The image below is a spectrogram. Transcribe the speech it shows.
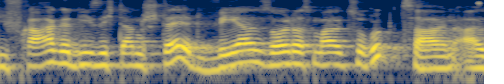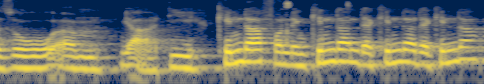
die Frage, die sich dann stellt, wer soll das mal zurückzahlen? Also ähm, ja, die Kinder von den Kindern, der Kinder, der Kinder?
